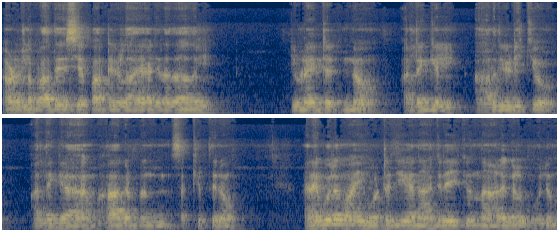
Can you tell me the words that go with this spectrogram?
അവിടെയുള്ള പ്രാദേശിക പാർട്ടികളായ ജനതാദൾ യുണൈറ്റഡിനോ അല്ലെങ്കിൽ ആർ ജെ ഡിക്കോ അല്ലെങ്കിൽ ആ മഹാഗഠബന്ധൻ സഖ്യത്തിനോ അനുകൂലമായി വോട്ട് ചെയ്യാൻ ആഗ്രഹിക്കുന്ന ആളുകൾ പോലും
